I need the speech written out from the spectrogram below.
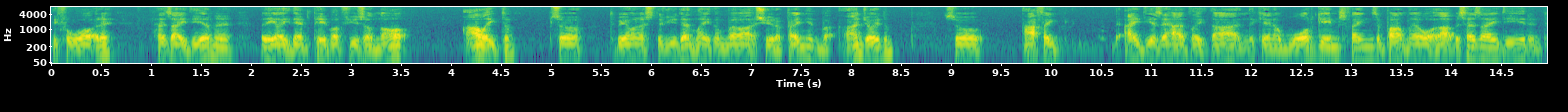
Lethal Lottery, his idea. Now, whether you like them pay per views or not, I liked them. So, to be honest, if you didn't like them, well, that's your opinion, but I enjoyed them. So, I think the ideas he had like that and the kind of war games things, apparently a lot of that was his idea, and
